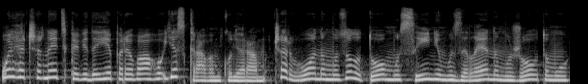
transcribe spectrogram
Ольга Чернецька віддає перевагу яскравим кольорам: червоному, золотому, синьому, зеленому, жовтому.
